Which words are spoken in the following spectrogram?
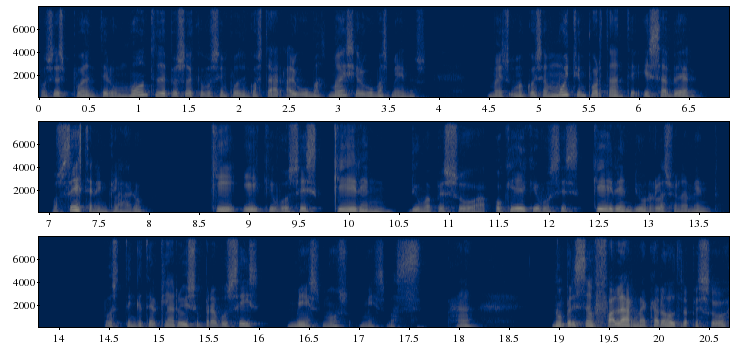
vocês podem ter um monte de pessoas que vocês podem gostar, algumas mais e algumas menos. Mas uma coisa muito importante é saber, vocês terem claro, que é que vocês querem de uma pessoa, o que é que vocês querem de um relacionamento. Você tem que ter claro isso para vocês mesmos, mesmas. Tá? Não precisam falar na cara da outra pessoa.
